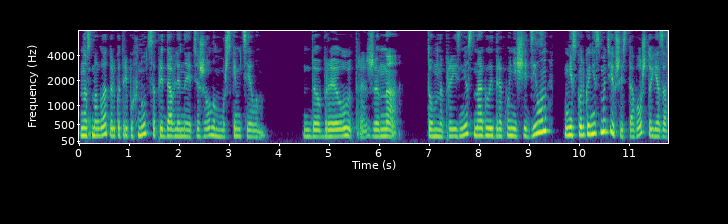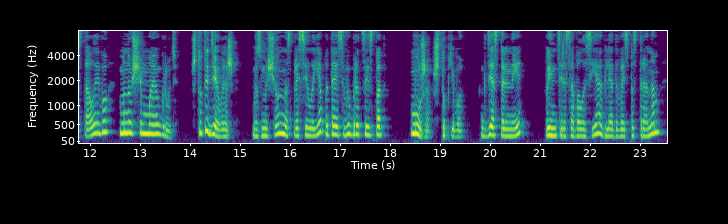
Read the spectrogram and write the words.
но смогла только трепыхнуться, придавленная тяжелым мужским телом. «Доброе утро, жена!» – томно произнес наглый драконище Дилан, нисколько не смутившись того, что я застала его мнущим мою грудь. «Что ты делаешь?» – возмущенно спросила я, пытаясь выбраться из-под... мужа, чтоб его. «Где остальные?» – поинтересовалась я, оглядываясь по сторонам –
